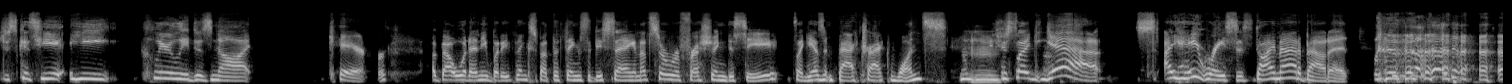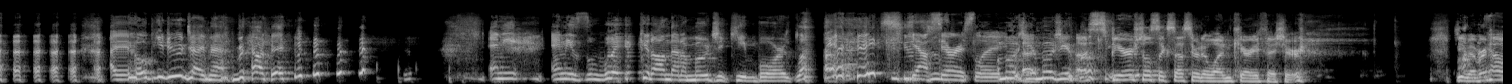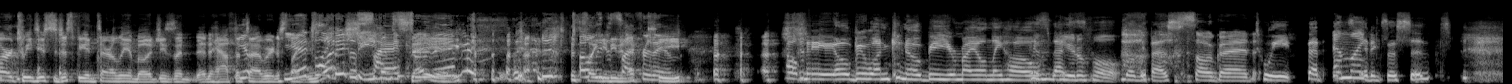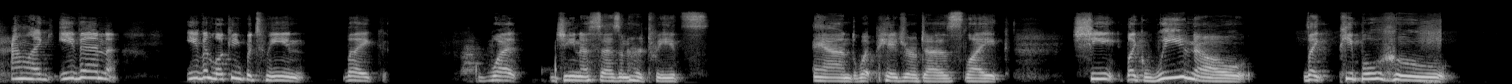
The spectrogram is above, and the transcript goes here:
just because he he clearly does not care about what anybody thinks about the things that he's saying, and that's so refreshing to see. It's like he hasn't backtracked once. Mhm. He's just like, yeah, I hate racists. Die mad about it. I hope you do die mad about it. and he and he's wicked on that emoji keyboard. Like, yeah, seriously. Emoji, Uh, emoji, A spiritual successor to one Carrie Fisher. Do you remember how our tweets used to just be entirely emojis and, and half the You- time we were just like, had to, what like, is she even saying? them. it's like Totally you need a decipher them. key. Help me, Obi Wan Kenobi. You're my only hope. It's That's beautiful. Still the best so good. tweet that And, and like- like, it existed. and like even even looking between like what Gina says in her tweets and what Pedro does, like she like we know like people who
